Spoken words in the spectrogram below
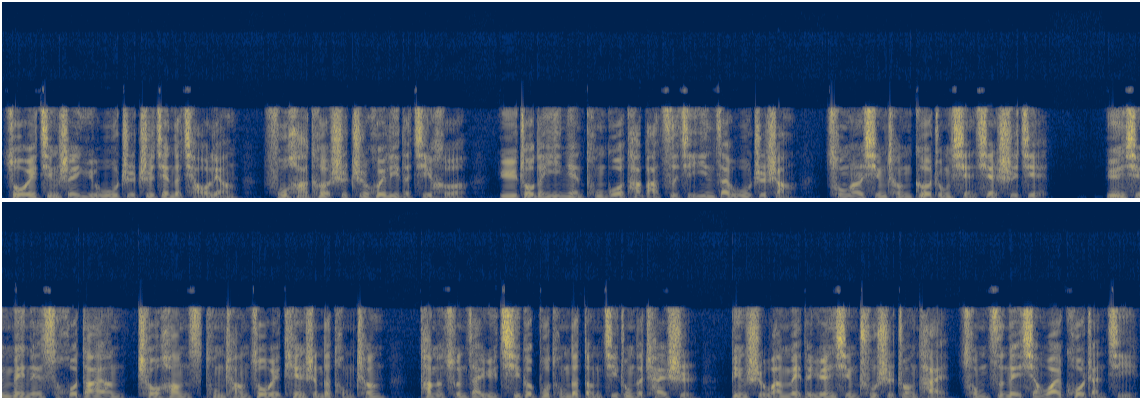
作为精神与物质之间的桥梁。福哈特是智慧力的集合，宇宙的意念通过它把自己印在物质上。从而形成各种显现世界。运行 Manes 或 Dion Chohans 通常作为天神的统称，它们存在于七个不同的等级中的差事，并使完美的原型初始状态从自内向外扩展及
